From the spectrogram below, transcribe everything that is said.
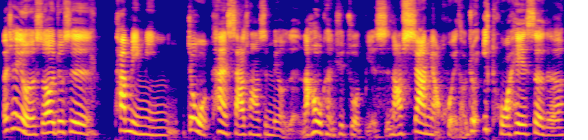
而且有的时候就是他明明就我看纱窗是没有人，然后我可能去做别的事，然后下一秒回头就一坨黑色的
